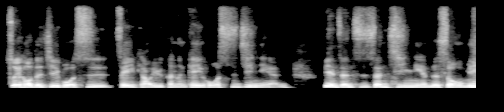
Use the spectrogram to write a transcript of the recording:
最后的结果是这一条鱼可能可以活十几年，变成只剩几年的寿命。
